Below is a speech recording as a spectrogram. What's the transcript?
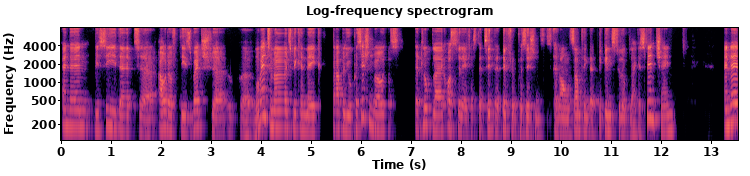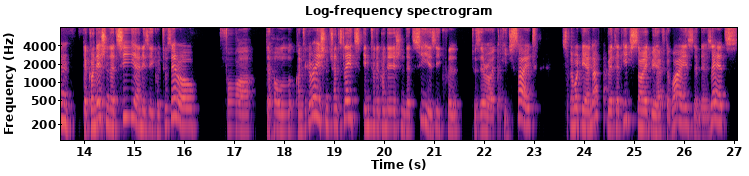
And then we see that uh, out of these wedge uh, uh, momentum modes, we can make W position modes that look like oscillators that sit at different positions along something that begins to look like a spin chain. And then the condition that Cn is equal to zero for the whole configuration translates into the condition that C is equal to zero at each side. So what we end up with at each side, we have the Ys and the Zs,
